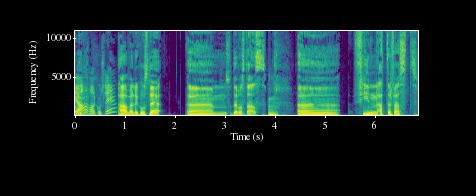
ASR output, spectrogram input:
Ja, var det koselig? Ja, veldig koselig. Um, så det var stas. Mm. Uh, fin etterfest.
